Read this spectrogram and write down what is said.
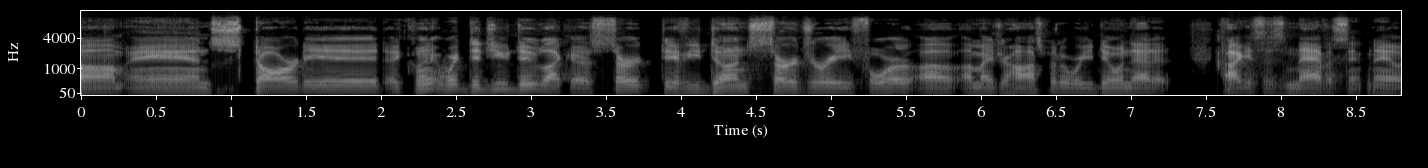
um, and started a clinic. Where did you do like a cert? Have you done surgery for a, a major hospital? Were you doing that at? I guess it's Navicent now.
